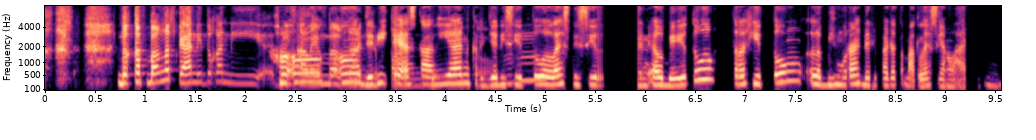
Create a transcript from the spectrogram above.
Deket banget kan itu kan di, di Salemba oh, oh, kan. Jadi kayak sekalian kerja di situ, les di situ. Dan LB itu terhitung lebih murah daripada tempat les yang lain.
